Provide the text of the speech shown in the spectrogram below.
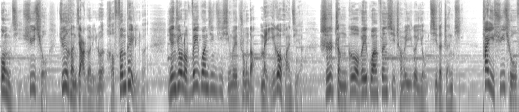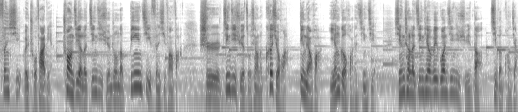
供给、需求、均衡价格理论和分配理论，研究了微观经济行为中的每一个环节，使整个微观分析成为一个有机的整体。他以需求分析为出发点，创建了经济学中的边际分析方法，使经济学走向了科学化、定量化、严格化的境界，形成了今天微观经济学的基本框架。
